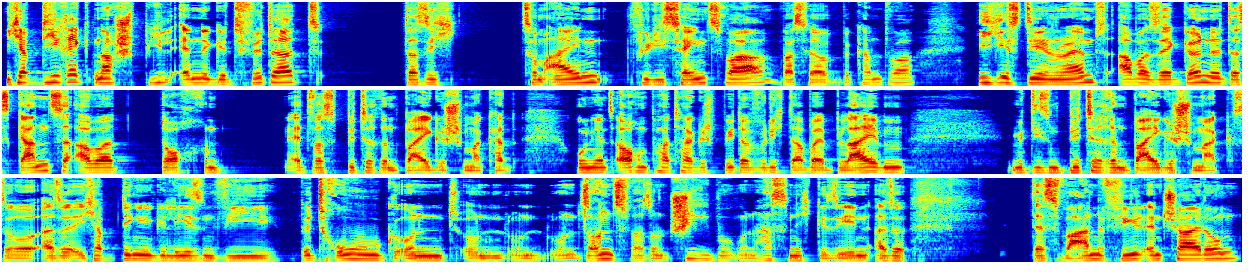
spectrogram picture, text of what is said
Ich habe direkt nach Spielende getwittert, dass ich zum einen für die Saints war, was ja bekannt war, ich es den Rams aber sehr gönne, das Ganze aber doch einen etwas bitteren Beigeschmack hat. Und jetzt auch ein paar Tage später würde ich dabei bleiben mit diesem bitteren Beigeschmack. So, also ich habe Dinge gelesen wie Betrug und und und und sonst was und Schiebung und hast nicht gesehen. Also das war eine Fehlentscheidung.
